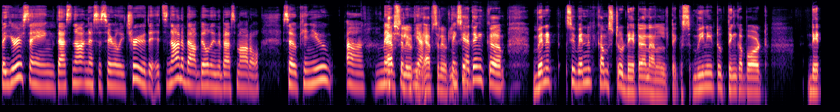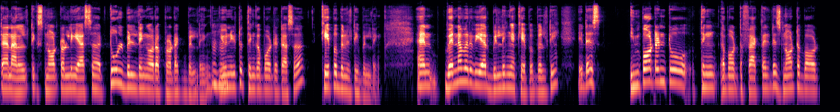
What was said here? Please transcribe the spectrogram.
But you're saying that's not necessarily true, that it's not about building the best model. So can you uh make absolutely sure, yeah. absolutely see you. i think uh, when it see when it comes to data and analytics we need to think about data and analytics not only as a tool building or a product building Mm-hmm. you need to think about it as a capability building and whenever we are building a capability it is important to think about the fact that it is not about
